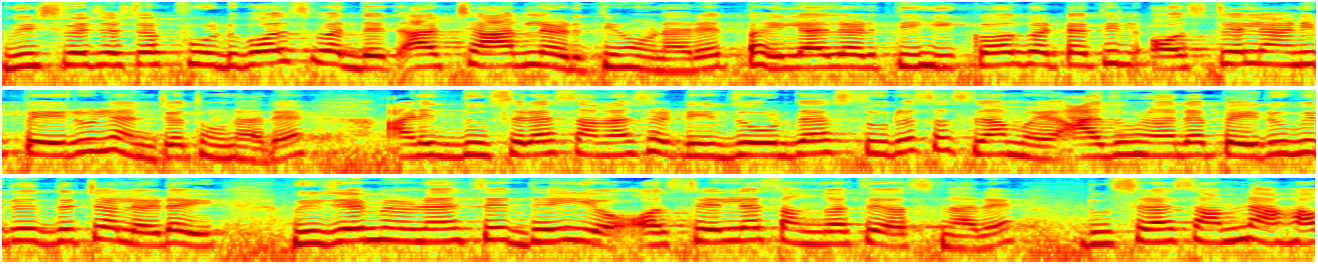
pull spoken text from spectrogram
विश्वचषक फुटबॉल स्पर्धेत आज चार लढती होणार आहेत. पहिल्या लढती ही क गटातील ऑस्ट्रेलिया आणि पेरू यांच्यात होणार आहे. आणि दुसऱ्या स्थानासाठी जोरदार सुरस असल्यामुळे आज होणाऱ्या पेरू विरुद्धच्या लढाई विजय मिळवण्याचे ध्येय ऑस्ट्रेलिया संघाचे असणार आहे. दुसरा सामना हा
